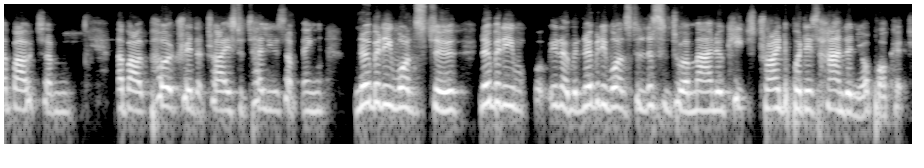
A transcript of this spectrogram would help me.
about um, about poetry that tries to tell you something. Nobody wants to nobody you know but nobody wants to listen to a man who keeps trying to put his hand in your pocket.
